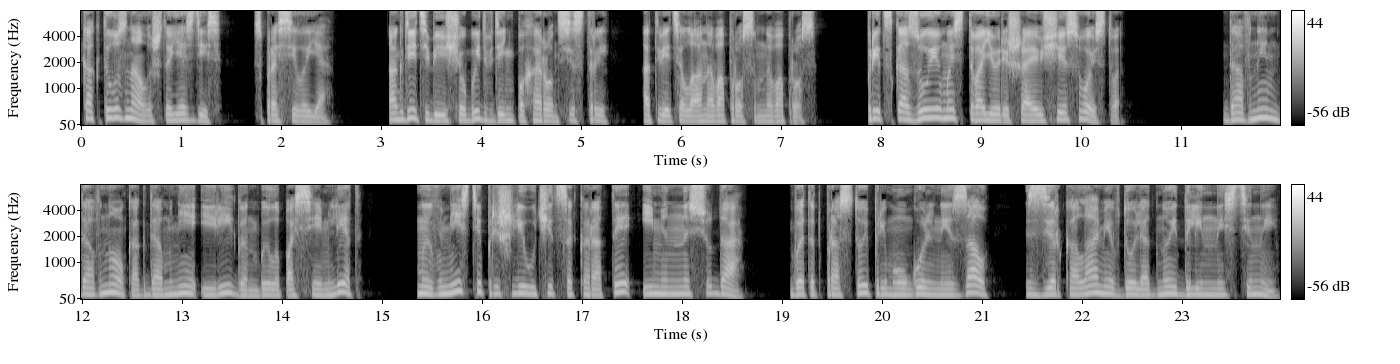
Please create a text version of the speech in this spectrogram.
«Как ты узнала, что я здесь?» — спросила я. «А где тебе еще быть в день похорон сестры?» — ответила она вопросом на вопрос. «Предсказуемость — твое решающее свойство. Давным-давно, когда мне и Риган было по семь лет, мы вместе пришли учиться карате именно сюда, в этот простой прямоугольный зал с зеркалами вдоль одной длинной стены.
